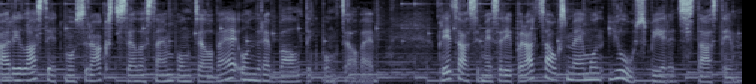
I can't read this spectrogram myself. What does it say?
kā arī lasiet mūsu rakstus LSM.CLV un Rebaltika.CLV. Priecāsimies arī par atsauksmēm un jūsu pieredzes stāstiem.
